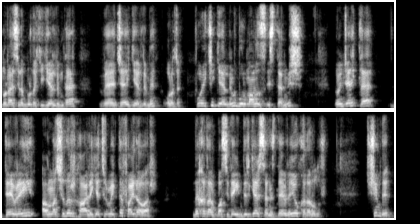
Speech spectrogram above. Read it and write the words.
Dolayısıyla buradaki gerilim de VC gerilimi olacak. Bu iki gerilimi bulmamız istenmiş. Öncelikle devreyi anlaşılır hale getirmekte fayda var. Ne kadar basite indirgerseniz devreyi o kadar olur. Şimdi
